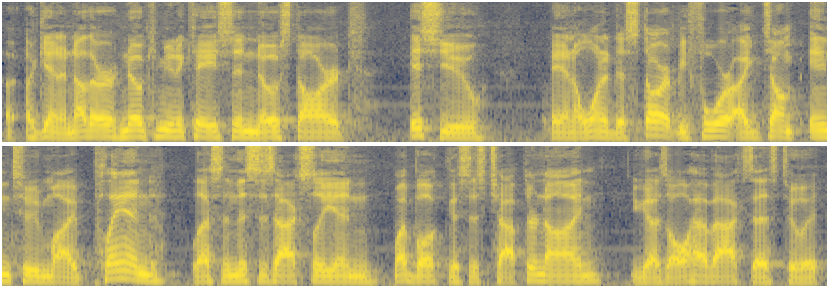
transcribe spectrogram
Uh, again, another no communication, no start issue. And I wanted to start before I jump into my planned lesson. This is actually in my book. This is chapter 9. You guys all have access to it.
